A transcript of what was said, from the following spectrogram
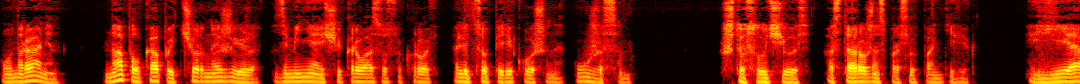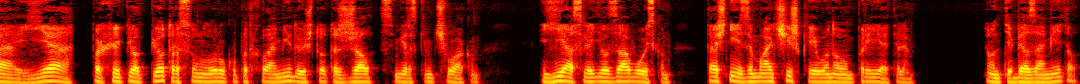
он ранен. На пол капает черная жижа, заменяющая кровососу кровь, лицо перекошено. Ужасом. «Что случилось?» — осторожно спросил понтифик. «Я, я!» — прохрипел Петр, сунул руку под хламиду и что-то сжал с мерзким чуваком. «Я следил за войском, точнее, за мальчишкой его новым приятелем. Он тебя заметил?»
